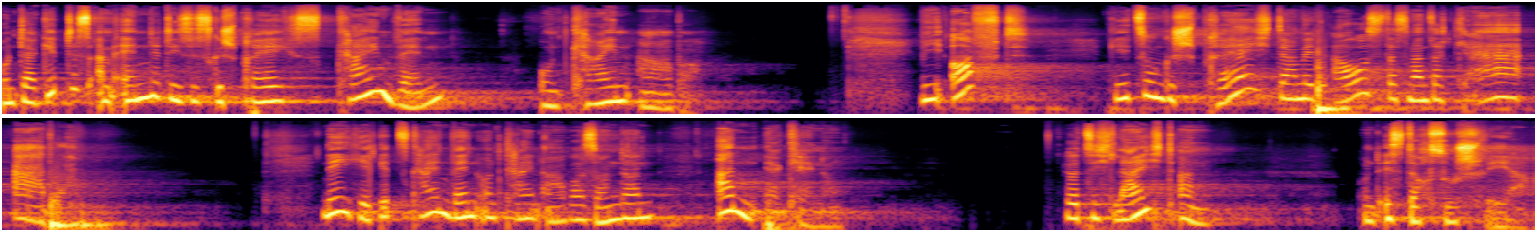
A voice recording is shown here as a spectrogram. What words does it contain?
Und da gibt es am Ende dieses Gesprächs kein Wenn und kein Aber. Wie oft geht so ein Gespräch damit aus, dass man sagt, ja, aber. Nee, hier gibt es kein Wenn und kein Aber, sondern Anerkennung. Hört sich leicht an und ist doch so schwer.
